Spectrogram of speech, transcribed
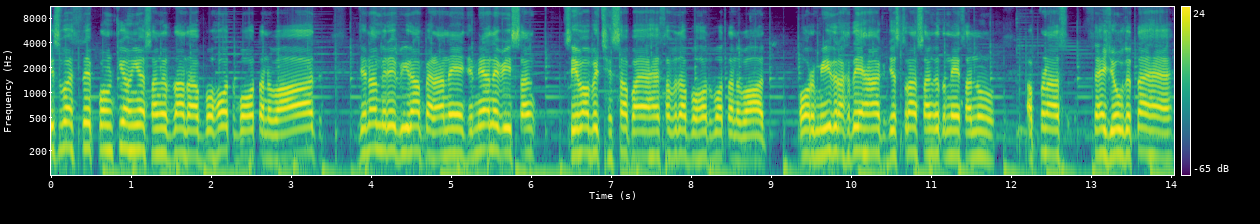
ਇਸ ਵਾਸਤੇ ਪਹੁੰਚੀਆਂ ਹੋਈਆਂ ਸੰਗਤਾਂ ਦਾ ਬਹੁਤ ਬਹੁਤ ਧੰਨਵਾਦ। ਜਿਨ੍ਹਾਂ ਮੇਰੇ ਵੀਰਾਂ ਭੈਣਾਂ ਨੇ, ਜਿਨ੍ਹਾਂ ਨੇ ਵੀ ਸੰਗ, ਸੇਵਾ ਵਿੱਚ ਹਿੱਸਾ ਪਾਇਆ ਹੈ, ਸਭ ਦਾ ਬਹੁਤ ਬਹੁਤ ਧੰਨਵਾਦ। ਔਰ ਉਮੀਦ ਰੱਖਦੇ ਹਾਂ ਕਿ ਜਿਸ ਤਰ੍ਹਾਂ ਸੰਗਤ ਨੇ ਸਾਨੂੰ ਆਪਣਾ ਸਹਿਯੋਗ ਦਿੱਤਾ ਹੈ,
